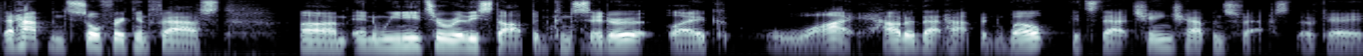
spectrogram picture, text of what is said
That happened so freaking fast. Um, and we need to really stop and consider like why? How did that happen? Well, it's that change happens fast. Okay.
